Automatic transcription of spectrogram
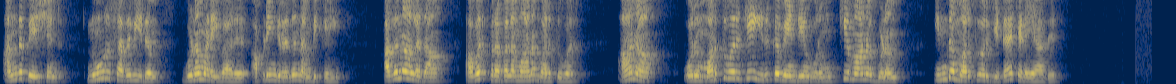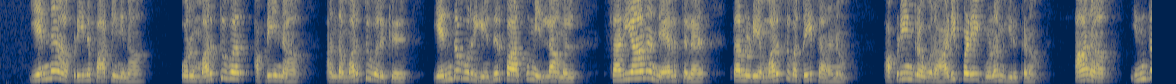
அந்த பேஷண்ட் நூறு சதவீதம் குணமடைவாரு அப்படிங்கிறது நம்பிக்கை. அதனால தான் அவர் பிரபலமான மருத்துவர். ஆனா ஒரு மருத்துவருக்கே இருக்க வேண்டிய ஒரு முக்கியமான குணம் இந்த மருத்துவர்கிட்ட கிடையாது. என்ன அப்படின்னு பார்த்தீங்கன்னா ஒரு மருத்துவர் அப்படின்னா அந்த மருத்துவருக்கு எந்த ஒரு எதிர்பார்ப்பும் இல்லாமல் சரியான நேரத்தில் தன்னுடைய மருத்துவத்தை தரணும் அப்படின்ற ஒரு அடிப்படை குணம் இருக்கணும். ஆனால் இந்த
